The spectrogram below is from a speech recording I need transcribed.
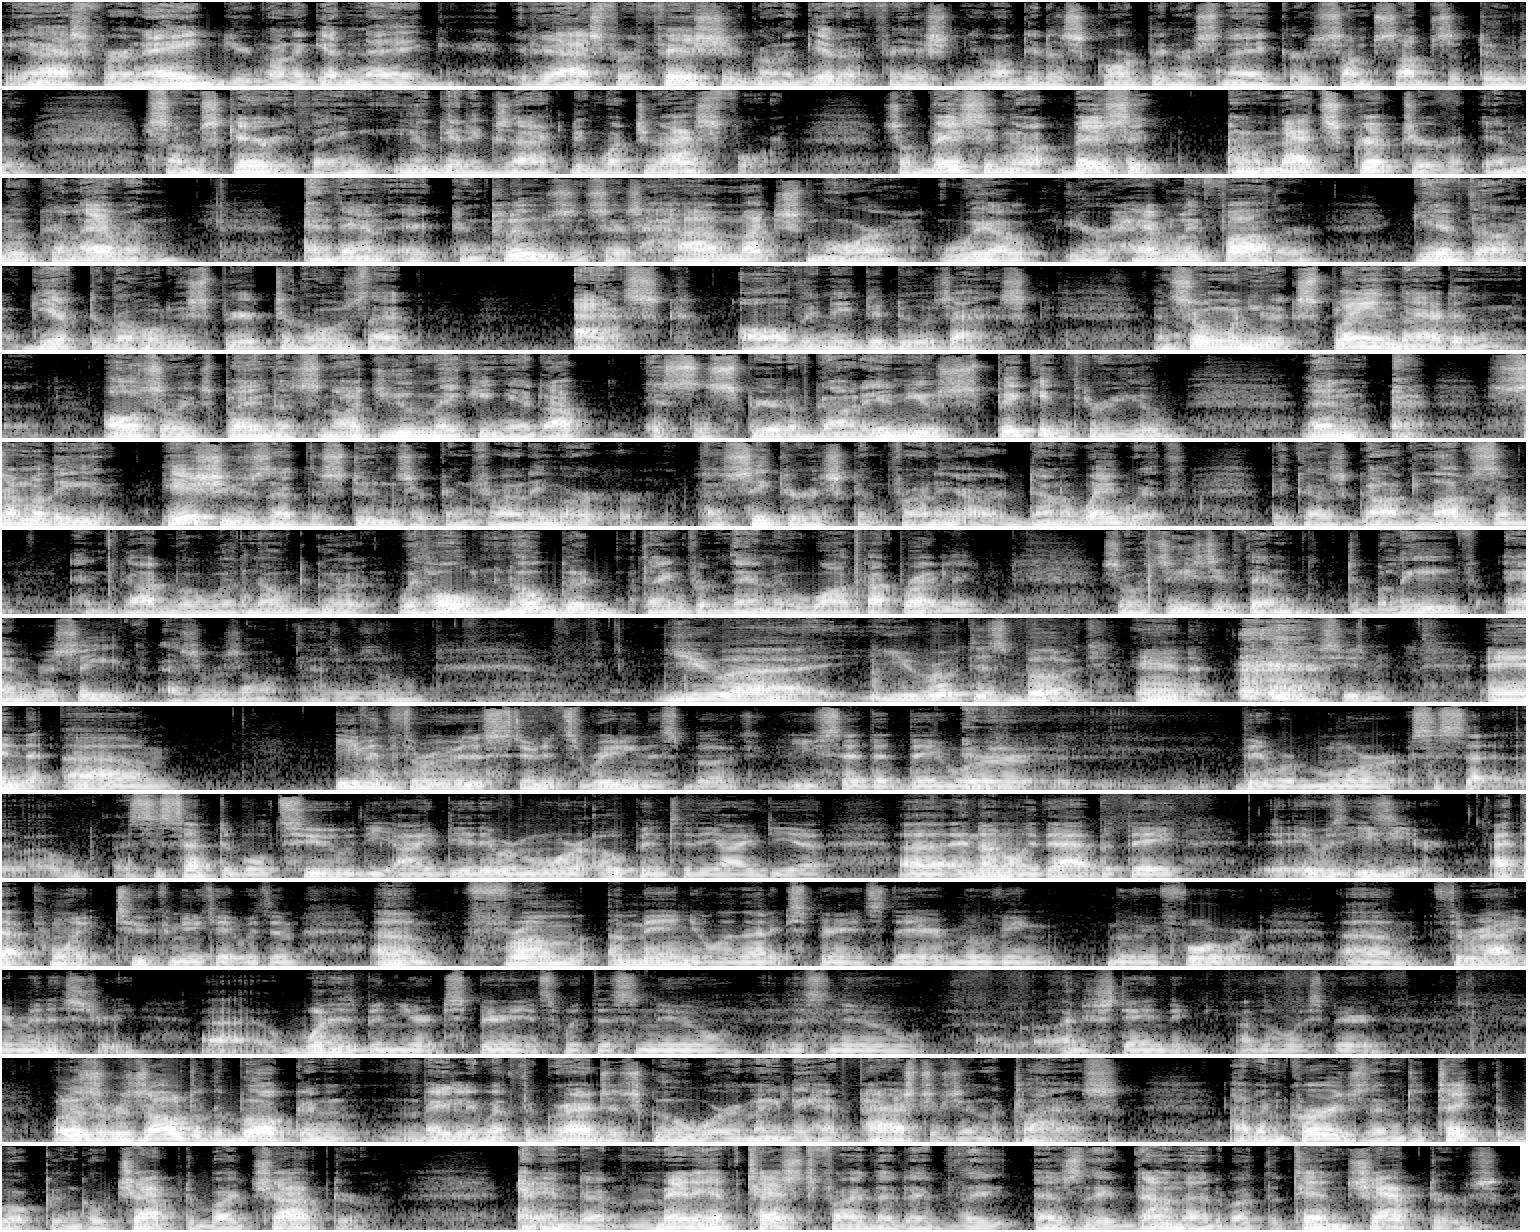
if you ask for an egg, you're going to get an egg. If you ask for a fish, you're going to get a fish. And you won't get a scorpion or snake or some substitute or some scary thing. You'll get exactly what you ask for. So, basing basic on that scripture in Luke 11, and then it concludes and says, How much more will your heavenly Father give the gift of the Holy Spirit to those that ask? All they need to do is ask. And so when you explain that and also explain that it's not you making it up, it's the Spirit of God in you speaking through you, then some of the issues that the students are confronting or, a seeker is confronting are done away with because God loves them and God will with no good, withhold no good thing from them who walk uprightly. So it's easy for them to believe and receive as a result. As a result, you uh, you wrote this book, and excuse me, and um, even through the students reading this book, you said that they were they were more susceptible to the idea. They were more open to the idea, uh, and not only that, but they it was easier at that point to communicate with them um, from Emmanuel and that experience there, moving moving forward um, throughout your ministry. Uh, what has been your experience with this new this new uh, understanding of the Holy Spirit? Well, as a result of the book, and mainly with the graduate school where I mainly had pastors in the class, I've encouraged them to take the book and go chapter by chapter. And uh, many have testified that if they, as they've done that, about the 10 chapters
